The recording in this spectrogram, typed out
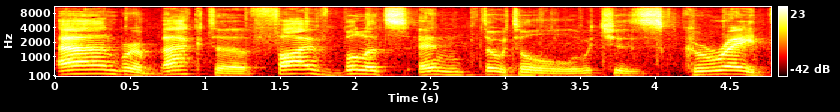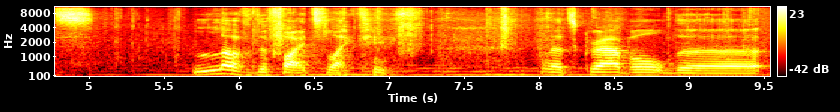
And we're back to five bullets in total, which is great. Love the fights like these. Let's grab all the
